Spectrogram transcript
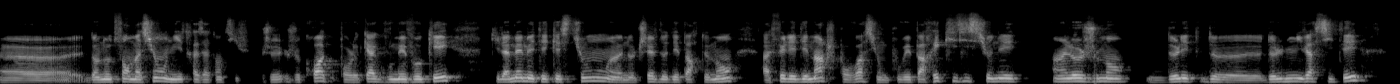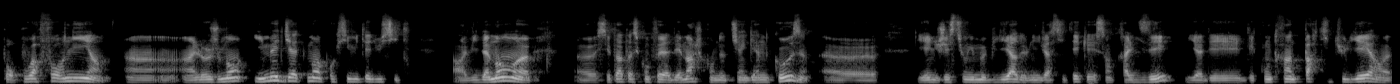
Euh, dans notre formation, on y est très attentif. Je, je crois que pour le cas que vous m'évoquez, qu'il a même été question, notre chef de département a fait les démarches pour voir si on ne pouvait pas réquisitionner un logement de l'université pour pouvoir fournir un, logement immédiatement à proximité du site. Alors évidemment, euh, euh, ce n'est pas parce qu'on fait la démarche qu'on obtient gain de cause. Euh, il y a une gestion immobilière de l'université qui est centralisée. Il y a des, contraintes particulières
